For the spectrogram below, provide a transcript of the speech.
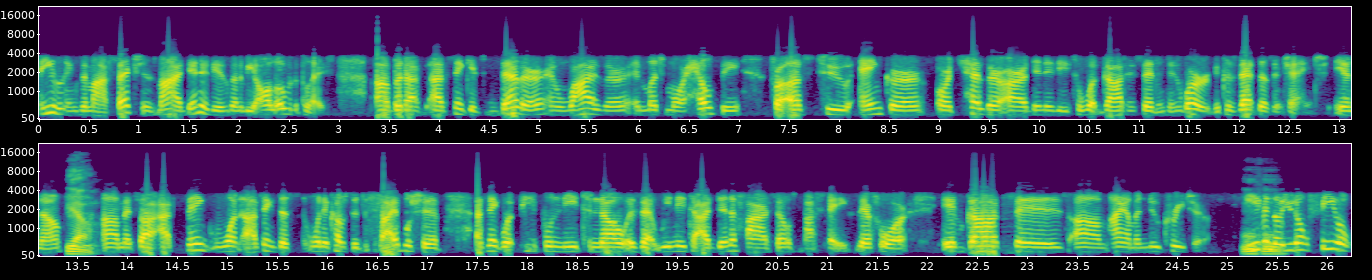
feelings and my affections, my identity is going to be all over the place. Uh, but I, I think it's better and wiser and much more healthy for us to anchor or tether our identity to what God has said in His Word because that doesn't change, you know. Yeah. Um, and so I think one, I think this when it comes to discipleship, I think what people need to know is that we need to identify ourselves by faith. Therefore, if God says, um, "I am a new creature," Mm-hmm. even though you don't feel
